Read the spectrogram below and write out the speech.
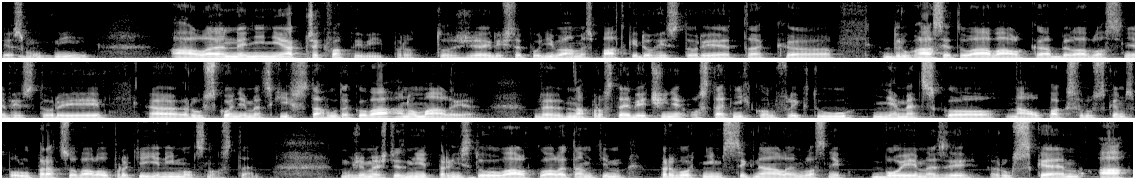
je smutný, ale není nějak překvapivý, protože když se podíváme zpátky do historie, tak druhá světová válka byla vlastně v historii rusko-německých vztahů taková anomálie. Ve naprosté většině ostatních konfliktů Německo naopak s Ruskem spolupracovalo proti jiným mocnostem. Můžeme ještě zmínit první světovou válku, ale tam tím prvotním signálem vlastně k boji mezi Ruskem a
